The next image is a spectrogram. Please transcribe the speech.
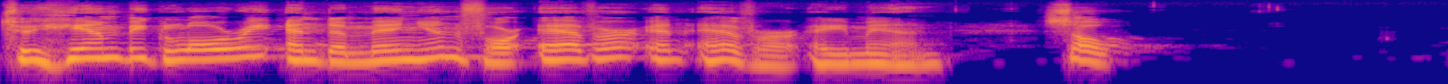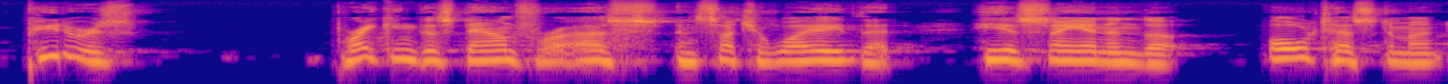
To him be glory and dominion forever and ever. Amen. So, Peter is breaking this down for us in such a way that he is saying in the Old Testament,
